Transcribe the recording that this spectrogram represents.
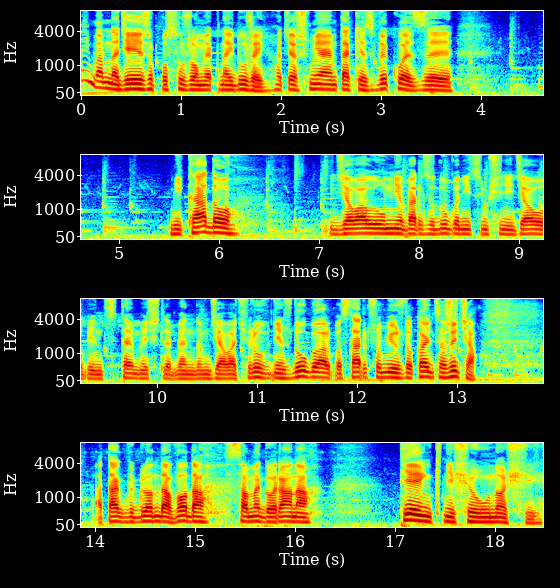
No i mam nadzieję, że posłużą jak najdłużej. Chociaż miałem takie zwykłe z Mikado i działały u mnie bardzo długo, nic im się nie działo, więc te myślę będą działać również długo albo starczą mi już do końca życia. A tak wygląda woda z samego rana. Pięknie się unosi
